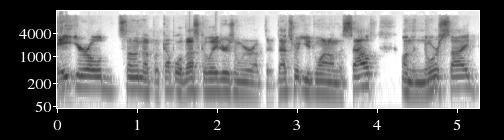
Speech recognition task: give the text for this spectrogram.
eight year old son up a couple of escalators and we were up there. That's what you'd want on the south. On the north side,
